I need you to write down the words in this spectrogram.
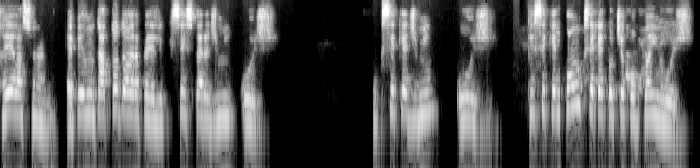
Relacionamento. É perguntar toda hora para ele: o que você espera de mim hoje? O que você quer de mim hoje? Que você quer, como que você quer que eu te acompanhe hoje?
